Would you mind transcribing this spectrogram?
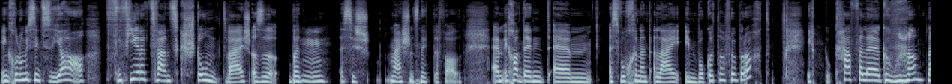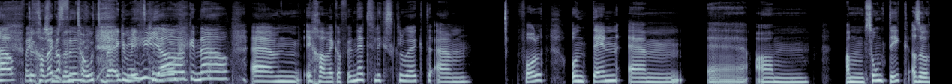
in Kolumbien sind sie so, ja, 24 Stunden, weißt, also, aber Mhm. es ist meistens nicht der Fall. Ähm, ich habe dann ähm, ein Wochenende allein in Bogota verbracht. Ich bin Kaffee, Land laufen. Ich Ich habe mega so einen viel Tote-Bag mitgenommen. ja, genau. Ähm, ich habe mega viel Netflix geschaut. Ähm, voll. Und dann ähm, äh, am, am Sonntag, also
